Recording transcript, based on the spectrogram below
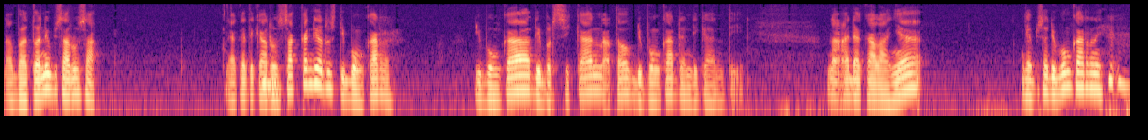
Nah batuan ini bisa rusak Nah, ketika hmm. rusak kan dia harus dibongkar. Dibongkar, dibersihkan atau dibongkar dan diganti. Nah, ada kalanya nggak bisa dibongkar nih. Hmm.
